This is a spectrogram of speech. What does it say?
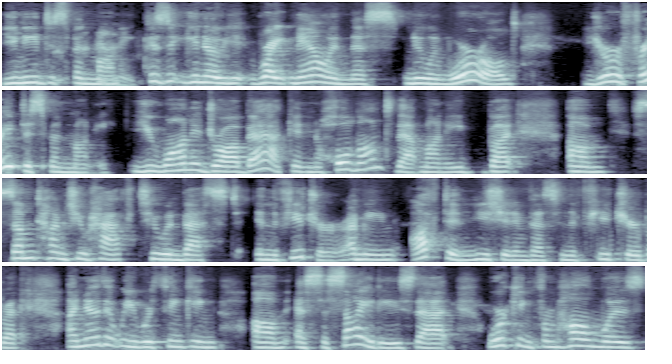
you need to spend money. Because, you know, right now in this new world, you're afraid to spend money. You want to draw back and hold on to that money, but um, sometimes you have to invest in the future. I mean, often you should invest in the future, but I know that we were thinking um, as societies that working from home was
